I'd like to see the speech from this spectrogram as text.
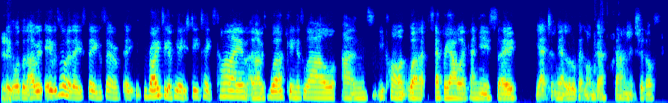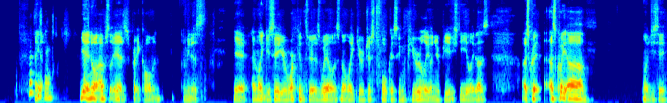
Yeah. It wasn't. I was. It was one of those things. So it, writing a PhD takes time, and I was working as well, and you can't work every hour, can you? So yeah, it took me a little bit longer than it should have. That's okay. Yeah, no, absolutely. Yeah, it's pretty common. I mean, it's yeah, and like you say, you're working through it as well. It's not like you're just focusing purely on your PhD. Like that's that's quite that's quite a what would you say?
